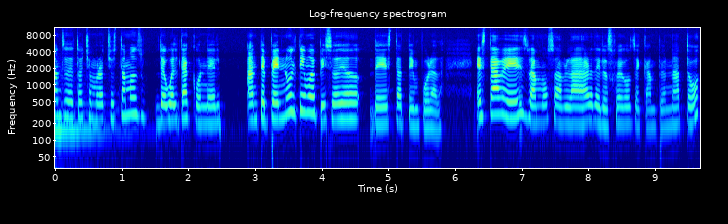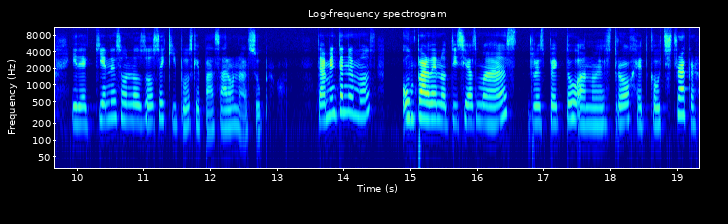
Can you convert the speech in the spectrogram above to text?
fans de Tocho Morocho? Estamos de vuelta con el antepenúltimo episodio de esta temporada. Esta vez vamos a hablar de los juegos de campeonato y de quiénes son los dos equipos que pasaron al Super Bowl. También tenemos un par de noticias más respecto a nuestro head coach tracker.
